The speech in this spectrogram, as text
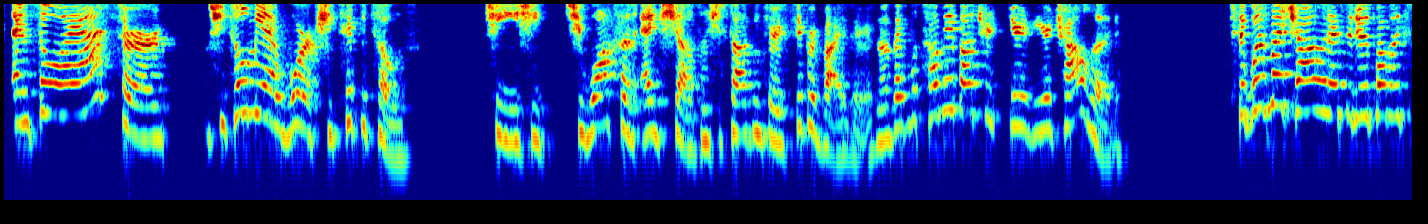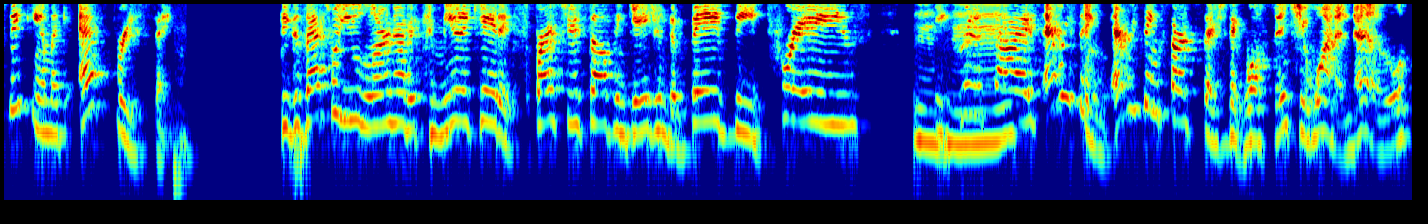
And so i asked her she told me at work she tippy toes she she she walks on eggshells when she's talking to her supervisors. And I was like, well, tell me about your your, your childhood. She said, what does my childhood have to do with public speaking? I'm like, everything. Because that's where you learn how to communicate, express yourself, engage in debate, be praised, mm-hmm. be criticized, everything. Everything starts there. She's like, well, since you want to know,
